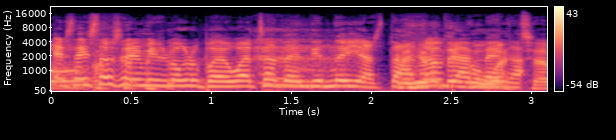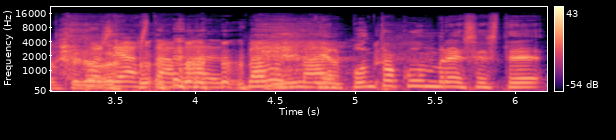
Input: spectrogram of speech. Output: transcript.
Pues estáis todos en el mismo grupo de WhatsApp, te entiendo y ya está. Pues yo ¿no? no En plan, tengo WhatsApp, pero- Pues ya está, mal. Vamos y, mal. y el punto cumbre es este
